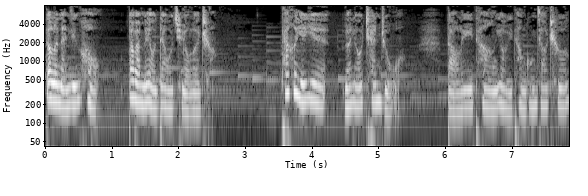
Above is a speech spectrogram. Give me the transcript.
到了南京后，爸爸没有带我去游乐场，他和爷爷轮流搀着我，倒了一趟又一趟公交车，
